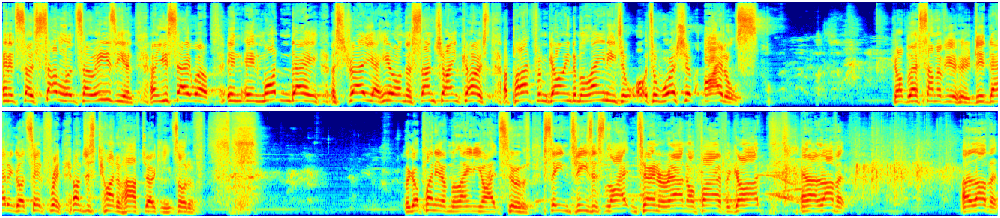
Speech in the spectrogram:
And it's so subtle and so easy. And, and you say, well, in, in modern day Australia, here on the Sunshine Coast, apart from going to Maleny to, to worship idols, God bless some of you who did that and got set free. I'm just kind of half joking, sort of. We've got plenty of Malenites who have seen Jesus light and turn around on fire for God, and I love it. I love it.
